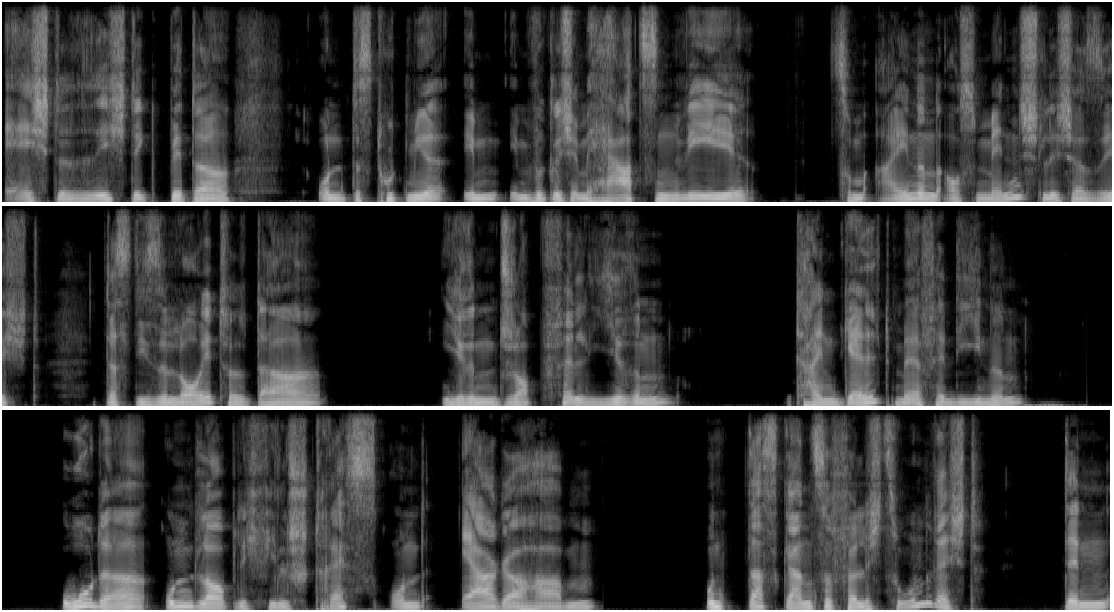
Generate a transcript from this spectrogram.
echt richtig bitter und das tut mir im, im wirklich im Herzen weh. Zum einen aus menschlicher Sicht, dass diese Leute da ihren Job verlieren, kein Geld mehr verdienen oder unglaublich viel Stress und Ärger haben und das Ganze völlig zu Unrecht. Denn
